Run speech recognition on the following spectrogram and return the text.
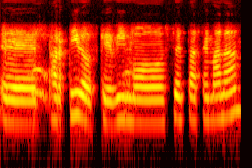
eh, partidos que vimos esta semana,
